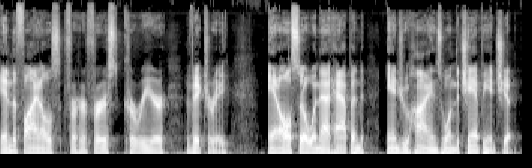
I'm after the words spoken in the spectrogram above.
in the finals for her first career victory. And also, when that happened, Andrew Hines won the championship.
